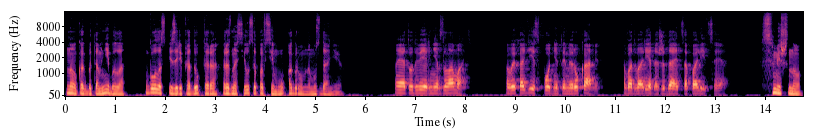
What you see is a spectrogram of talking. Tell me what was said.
Но, как бы там ни было, Голос из репродуктора разносился по всему огромному зданию. «Эту дверь не взломать. Выходи с поднятыми руками. Во дворе дожидается полиция». «Смешно»,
